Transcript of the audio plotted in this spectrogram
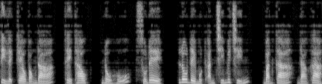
tỷ lệ kèo bóng đá, thể thao, nổ hũ, số đề, lô đề một ăn 99, bán cá, đá gà,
